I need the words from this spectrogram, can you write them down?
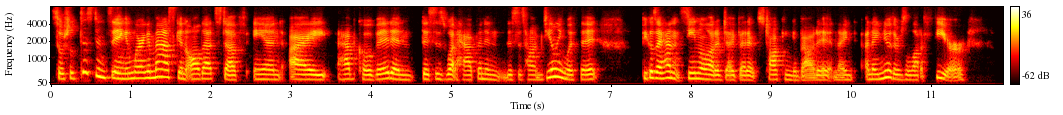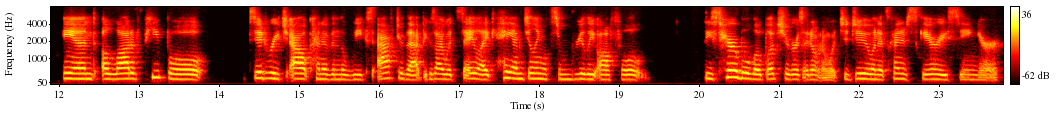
social distancing and wearing a mask and all that stuff. And I have COVID, and this is what happened, and this is how I'm dealing with it because I hadn't seen a lot of diabetics talking about it, and I and I knew there was a lot of fear, and a lot of people did reach out kind of in the weeks after that because I would say like, hey, I'm dealing with some really awful, these terrible low blood sugars. I don't know what to do, and it's kind of scary seeing your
